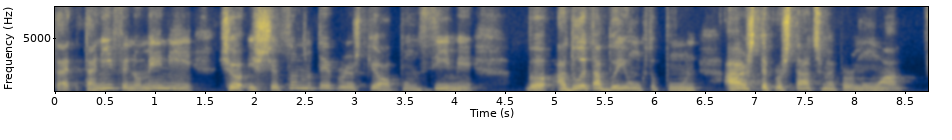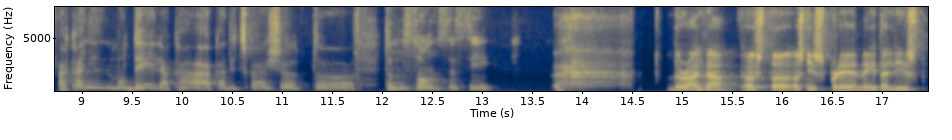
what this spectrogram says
dhe tani fenomeni që i shqetëson më tepër është kjo, punësimi. A duhet ta bëj unë këtë punë? A është e përshtatshme për mua? A ka një model, a ka a ka diçka që të të mëson se si Doralda, është është një shprehje në italisht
